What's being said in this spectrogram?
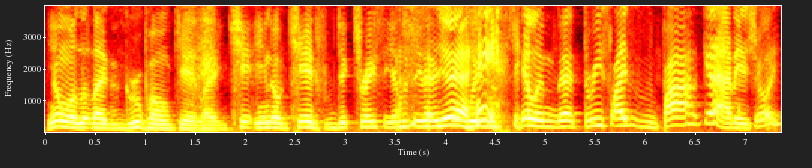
You don't want to look like a group home kid, like kid, you know, kid from Dick Tracy. You ever see that Yeah, shit? Where he hey. was killing that three slices of pie. Get out of here, shorty.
